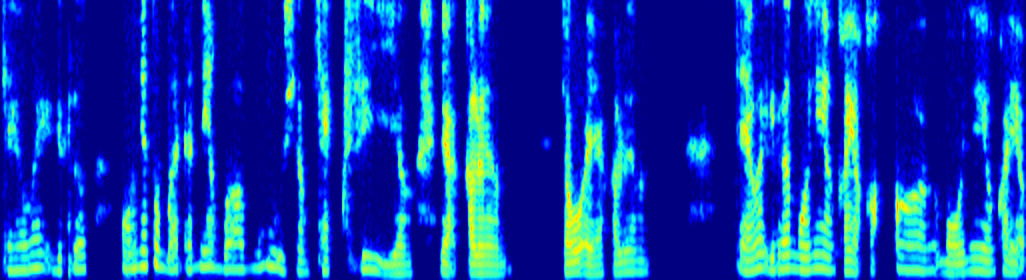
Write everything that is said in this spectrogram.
cewek gitu maunya tuh badannya yang bagus yang seksi yang ya kalau yang cowok ya kalau yang cewek gitu kan maunya yang kayak kokoh maunya yang kayak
